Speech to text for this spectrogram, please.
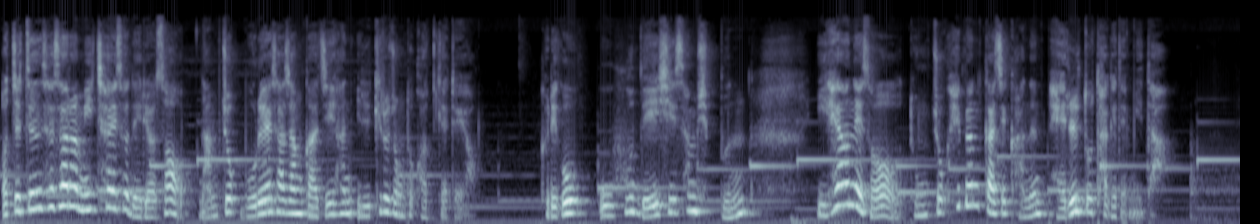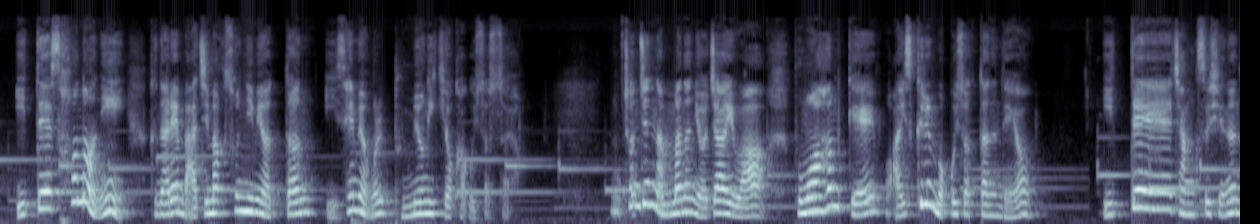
어쨌든 세 사람이 차에서 내려서 남쪽 모래사장까지 한 1km 정도 걷게 돼요. 그리고 오후 4시 30분 이 해안에서 동쪽 해변까지 가는 배를 또 타게 됩니다. 이때 선원이 그날의 마지막 손님이었던 이 세 명을 분명히 기억하고 있었어요. 천진난만한 여자아이와 부모와 함께 아이스크림 먹고 있었다는데요. 이때의 장스 씨는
